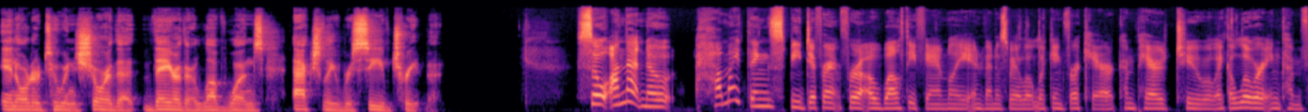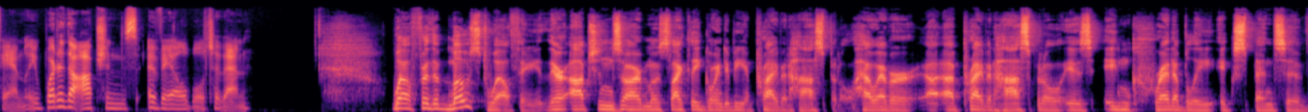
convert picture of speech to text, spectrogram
in order to ensure that they or their loved ones actually receive treatment. So, on that note, how might things be different for a wealthy family in Venezuela looking for care compared to like a lower income family? What are the options available to them? Well, for the most wealthy, their options are most likely going to be a private hospital. However, a, a, private hospital is incredibly expensive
